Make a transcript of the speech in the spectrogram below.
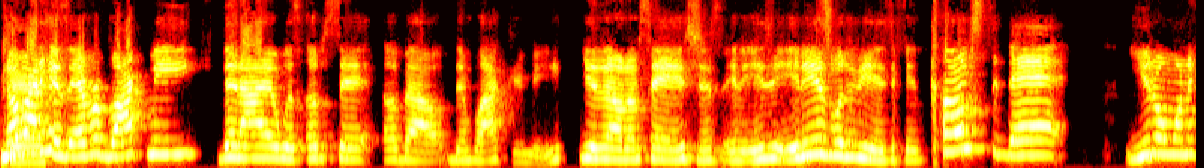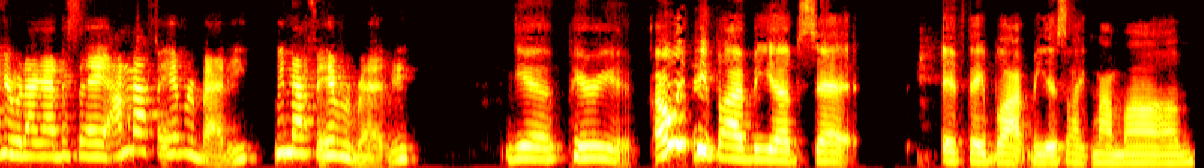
nobody has ever blocked me that I was upset about them blocking me. You know what I'm saying? It's just it is it is what it is. If it comes to that, you don't want to hear what I got to say. I'm not for everybody. We're not for everybody. Yeah, period. Only people I'd be upset if they block me is like my mom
